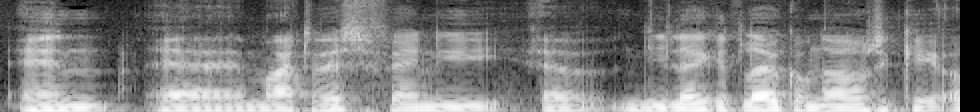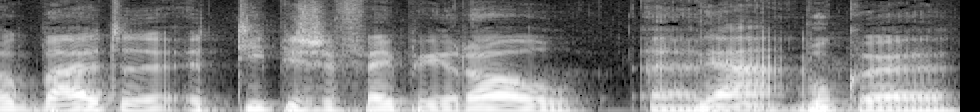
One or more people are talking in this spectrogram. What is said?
En eh, Maarten Westerveen die, eh, die leek het leuk om nou eens een keer ook buiten het typische VPRO eh, Ja. boeken...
